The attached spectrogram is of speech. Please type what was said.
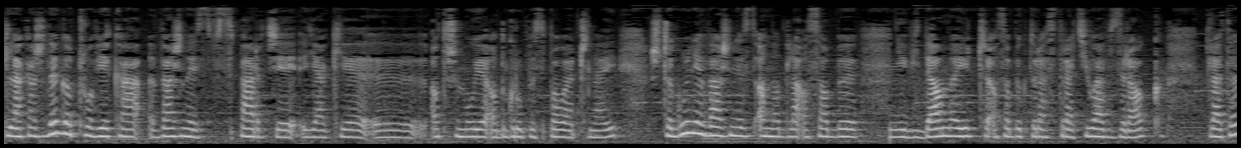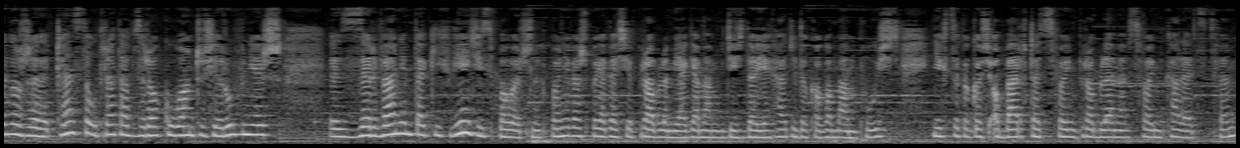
Dla każdego człowieka ważne jest wsparcie, jakie y, otrzymuje od grupy społecznej. Szczególnie ważne jest ono dla osoby niewidomej czy osoby, która straciła wzrok, dlatego że często utrata wzroku łączy się również z zerwaniem takich więzi społecznych, ponieważ pojawia się problem, jak ja mam gdzieś dojechać, do kogo mam pójść, nie chcę kogoś obarczać swoim problemem, swoim kalectwem,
